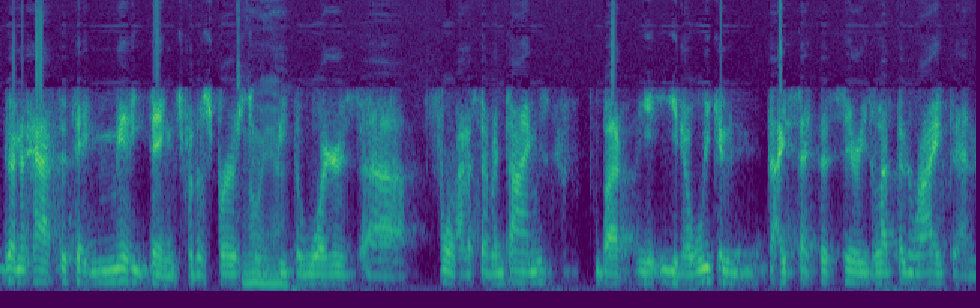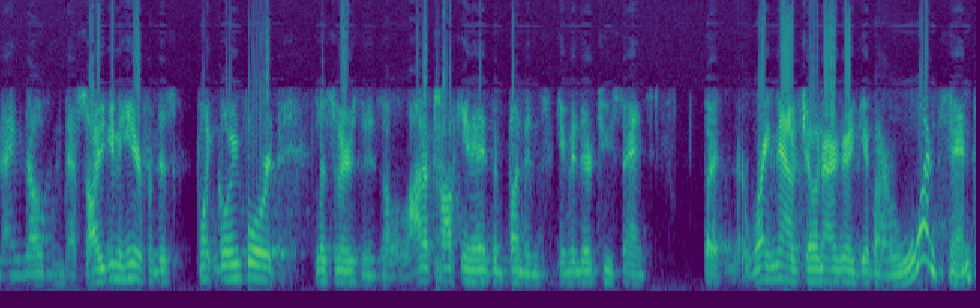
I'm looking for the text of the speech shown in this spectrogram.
going to have to take many things for the Spurs to oh, yeah. beat the Warriors uh, four out of seven times. But you know, we can dissect this series left and right, and I know that's all you're going to hear from this point going forward, listeners. There's a lot of talking heads and pundits giving their two cents. But right now, Joe and I are going to give our one cent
